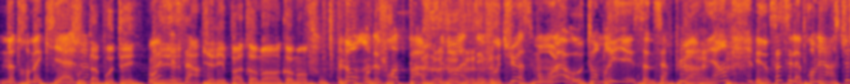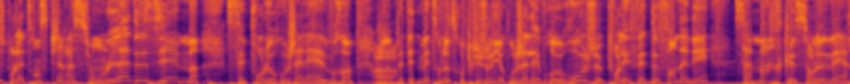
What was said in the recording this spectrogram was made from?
notre maquillage. Faut tapoter. Ouais, c'est ça. Y allez pas comme un, comme un fou. Non, on ne frotte pas. Sinon, c'est foutu à ce moment-là. Autant briller. Ça ne sert plus à Ouais. rien. Et donc, ça, c'est la première astuce pour la transpiration. La deuxième, c'est pour le rouge à lèvres. On va Ah. peut-être mettre notre plus joli rouge à lèvres rouge pour les fêtes de fin d'année. Ça marque sur le verre.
